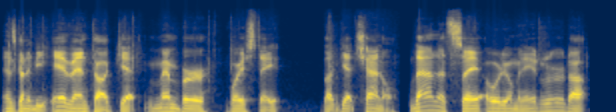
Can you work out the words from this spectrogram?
and it's going to be event.get member voice state get channel. Then let's say audio manager dot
